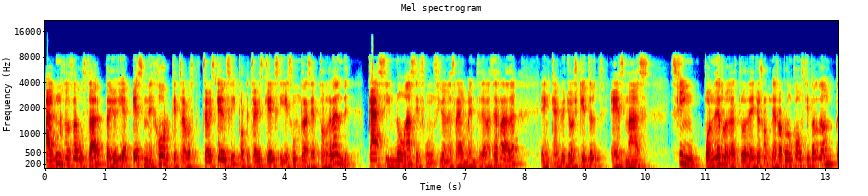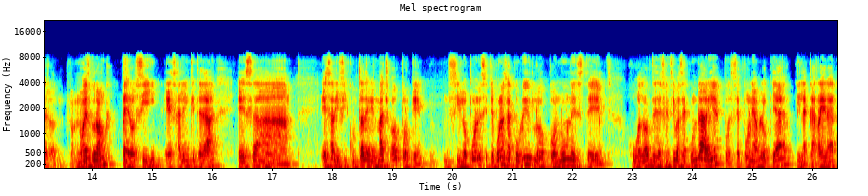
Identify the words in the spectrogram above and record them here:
algunos nos va a gustar, pero yo diría es mejor que Travis, Travis, Kelsey, porque Travis Kelsey es un receptor grande. Casi no hace funciones realmente de la cerrada. En cambio, Josh Kittle es más, sin ponerlo a la altura de, Josh, de Rob Gronkowski, perdón, pero no, es Gronk, pero sí es alguien que te da esa, esa dificultad en el matchup, porque si, lo pones, si te pones a cubrirlo con un. Este, jugador de defensiva secundaria, pues se pone a bloquear y la carrera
